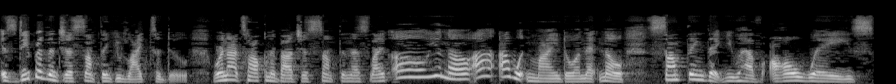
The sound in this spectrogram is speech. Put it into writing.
is deeper than just something you like to do. We're not talking about just something that's like, oh, you know, I, I wouldn't mind doing that. No, something that you have always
